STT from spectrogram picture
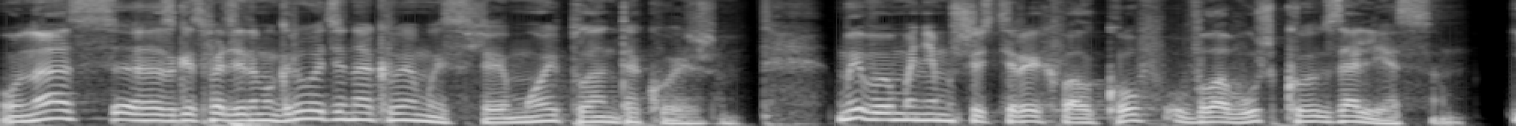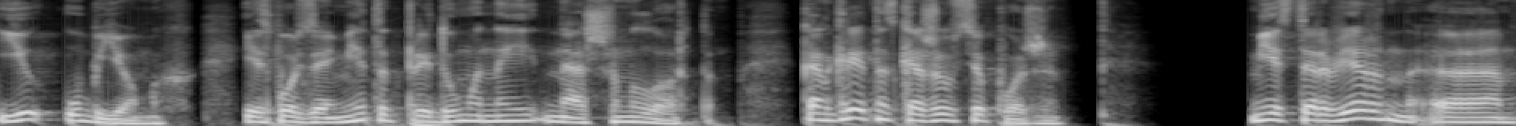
У нас э, с господином Гро одинаковые мысли. Мой план такой же. Мы выманим шестерых волков в ловушку за лесом и убьем их, используя метод, придуманный нашим лордом. Конкретно скажу все позже. Мистер Верн, э,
